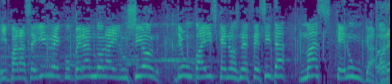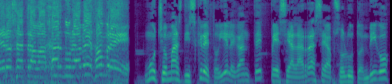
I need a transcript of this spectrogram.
y para seguir recuperando la ilusión de un país que nos necesita más que nunca. ¡Poneros a trabajar de una vez, hombre! Mucho más discreto y elegante, pese al arrase absoluto en Vigo,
